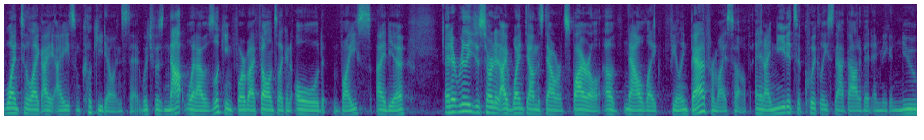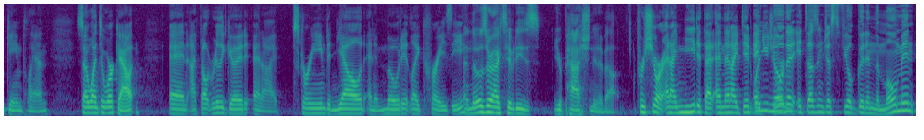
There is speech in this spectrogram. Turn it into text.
went to like, I, I ate some cookie dough instead, which was not what I was looking for, but I fell into like an old vice idea. And it really just started, I went down this downward spiral of now like feeling bad for myself. And I needed to quickly snap out of it and make a new game plan. So I went to work out and I felt really good and I screamed and yelled and emoted like crazy. And those are activities you're passionate about. for sure. And I needed that. And then I did what and you know Jordan- that it doesn't just feel good in the moment.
